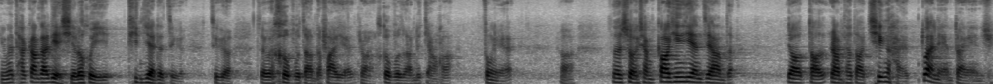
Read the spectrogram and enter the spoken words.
因为他刚刚列席了会议，听见的这个这个这位贺部长的发言是吧？贺部长的讲话动员，啊，所以说像高新建这样的，要到让他到青海锻炼锻炼去。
